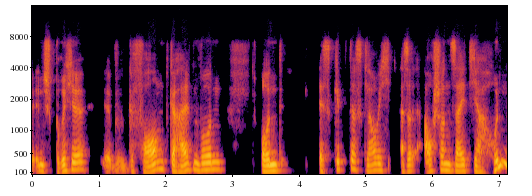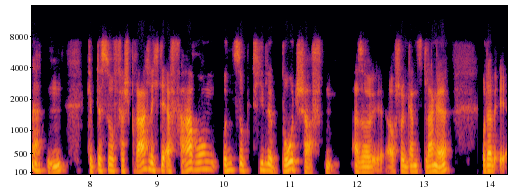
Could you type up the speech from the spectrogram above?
in Sprüche äh, geformt, gehalten wurden. Und es gibt das, glaube ich, also auch schon seit Jahrhunderten gibt es so versprachlichte Erfahrungen und subtile Botschaften. Also auch schon ganz lange. Oder äh,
